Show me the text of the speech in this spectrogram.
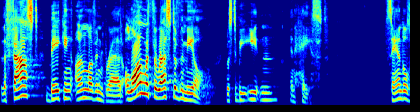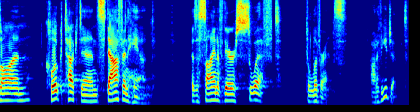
The fast baking unleavened bread, along with the rest of the meal, was to be eaten in haste. Sandals on, cloak tucked in, staff in hand, as a sign of their swift deliverance out of Egypt.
